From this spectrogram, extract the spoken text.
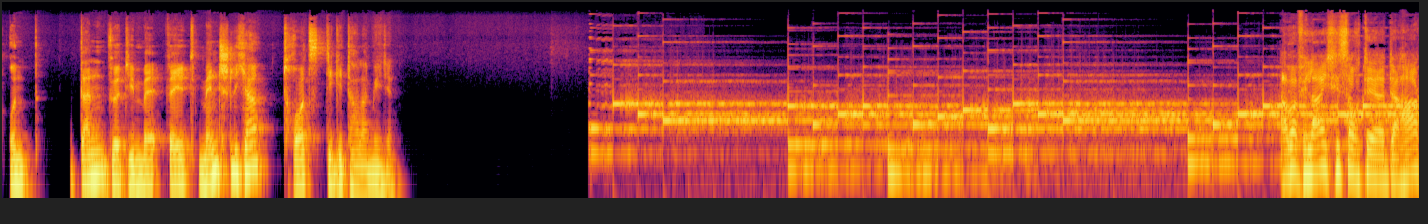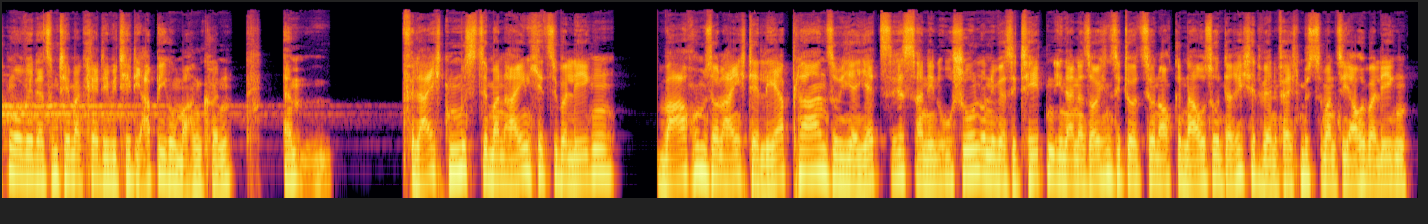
Und dann wird die Welt menschlicher trotz digitaler Medien. Aber vielleicht ist auch der, der Haken, wo wir da zum Thema Kreativität die Abbiegung machen können. Ähm, vielleicht musste man eigentlich jetzt überlegen, warum soll eigentlich der Lehrplan, so wie er jetzt ist, an den Schulen, Universitäten in einer solchen Situation auch genauso unterrichtet werden? Vielleicht müsste man sich auch überlegen,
